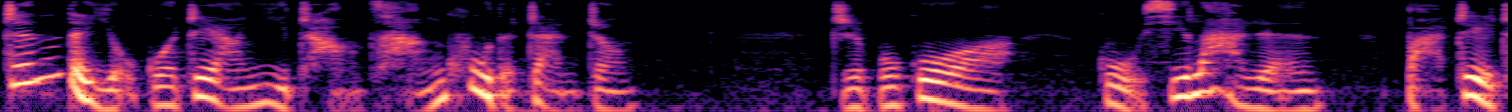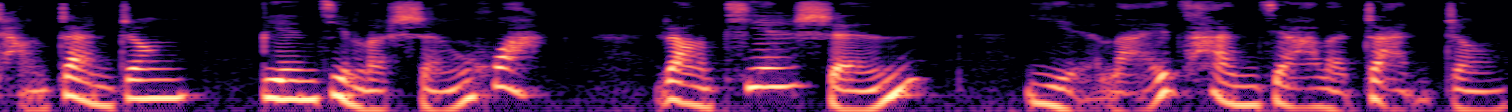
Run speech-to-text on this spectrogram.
真的有过这样一场残酷的战争。只不过，古希腊人把这场战争编进了神话，让天神也来参加了战争。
